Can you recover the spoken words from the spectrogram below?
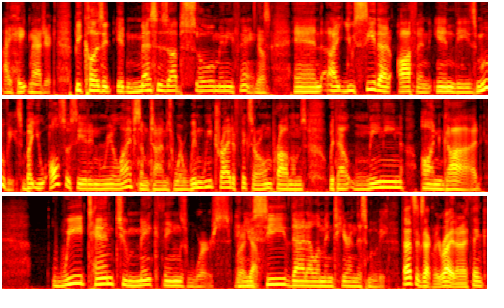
i hate magic because it, it messes up so many things Yeah. and I, you see that often in these movies but you also see it in real life sometimes where when we try to fix our own problems without leaning on god we tend to make things worse and Right. you Yeah. see that element here in this movie That's exactly right. And I think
